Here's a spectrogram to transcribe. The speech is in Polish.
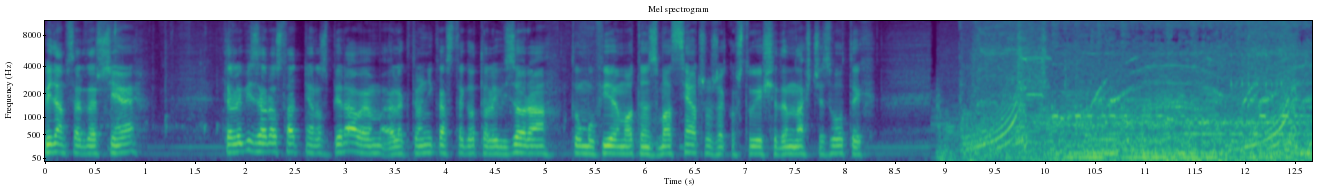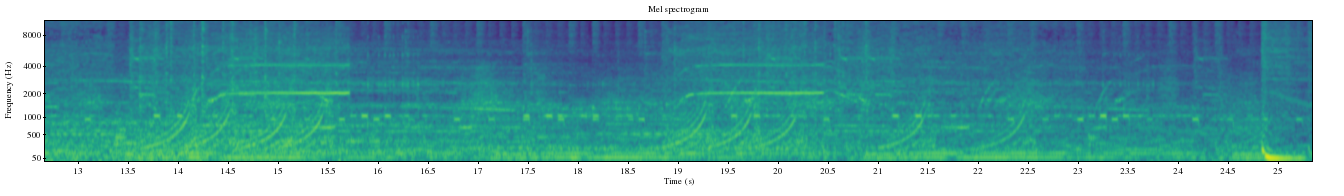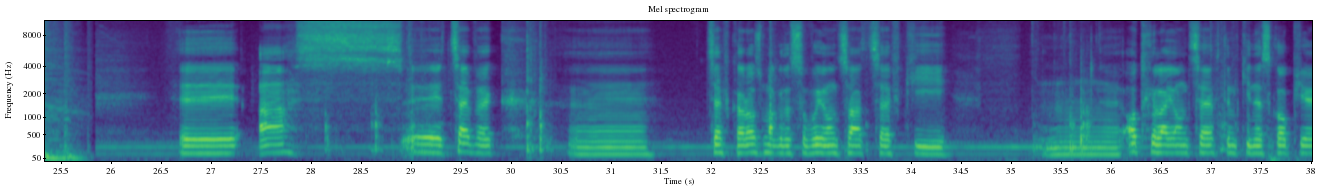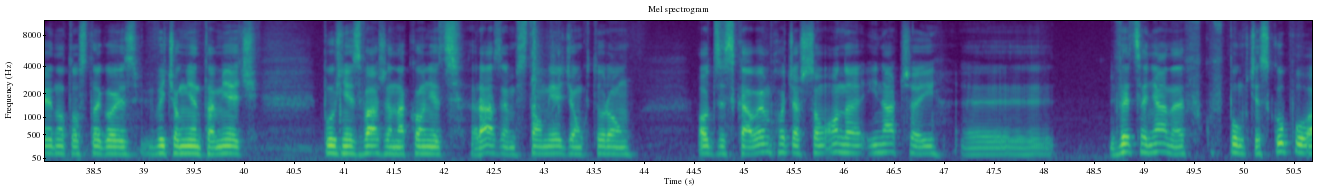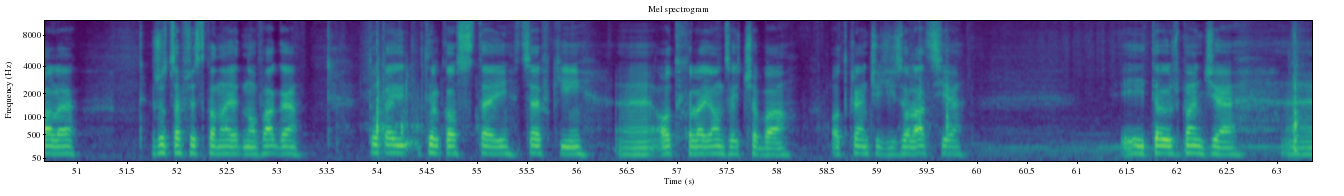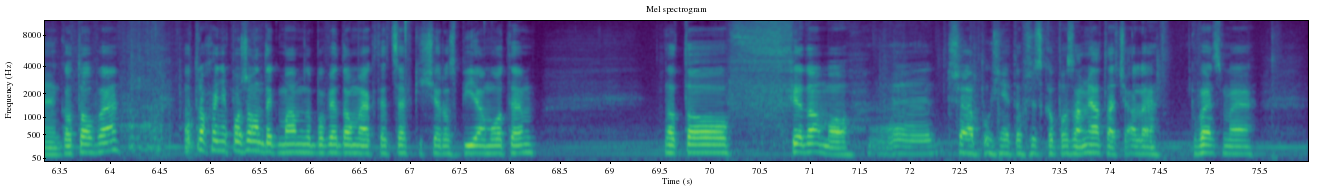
Witam serdecznie. Telewizor ostatnio rozbierałem, elektronika z tego telewizora. Tu mówiłem o tym wzmacniaczu, że kosztuje 17 zł. Yy, a cewek, yy, cewka rozmagnesowująca, cewki yy, odchylające w tym kineskopie, no to z tego jest wyciągnięta miedź. Później zważę na koniec razem z tą miedzią, którą odzyskałem, chociaż są one inaczej yy, wyceniane w, w punkcie skupu, ale rzucę wszystko na jedną wagę. Tutaj tylko z tej cewki odchylającej trzeba odkręcić izolację i to już będzie e, gotowe. No trochę nieporządek mam, no bo wiadomo jak te cewki się rozbija młotem, no to wiadomo, e, trzeba później to wszystko pozamiatać, ale wezmę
